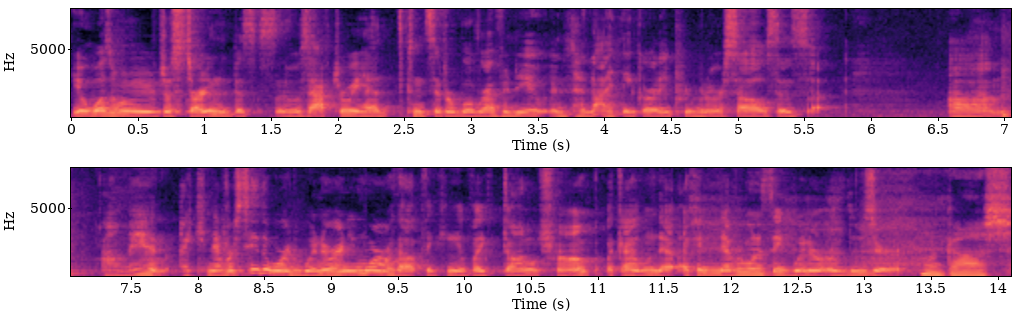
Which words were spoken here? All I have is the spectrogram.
you know, it wasn't when we were just starting the business. It was after we had considerable revenue and had, I think, already proven ourselves as um, oh man, I can never say the word winner anymore without thinking of like Donald Trump. Like I, ne- I can never want to say winner or loser. Oh gosh.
